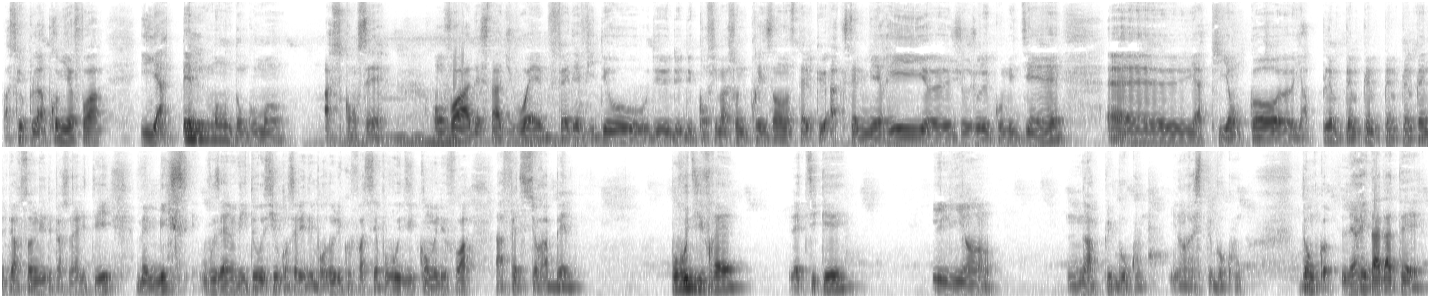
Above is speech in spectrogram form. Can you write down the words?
parce que pour la première fois, il y a tellement d'engouement à ce concert. On voit des stars du web faire des vidéos de, confirmation de présence telles que Axel Méry, euh, Jojo le comédien, euh, il y a qui encore Il y a plein, plein, plein, plein, plein, plein de personnes et de personnalités. Même Mix vous a invité aussi au concert de Bordeaux, du coup, c'est pour vous dire combien de fois la fête sera belle. Pour vous dire vrai, les tickets, il y en a plus beaucoup. Il en reste plus beaucoup. Donc, les retardataires,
